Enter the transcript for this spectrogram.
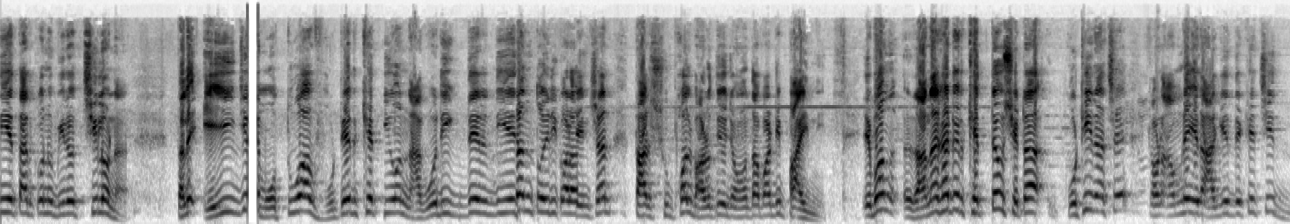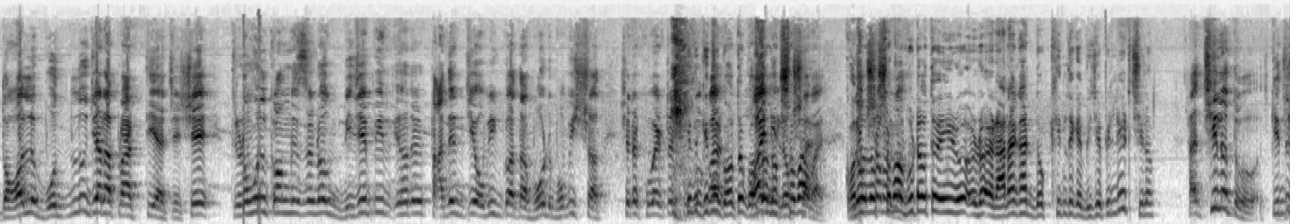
নিয়ে তার কোনো বিরোধ ছিল না। তাহলে এই যে মতুয়া ভোটের ক্ষেত্রেও নাগরিকদের নিয়ে তৈরি করা টেনশন তার সুফল ভারতীয় জনতা পার্টি পায়নি। এবং রানাঘাটের ক্ষেত্রেও সেটা কঠিন আছে কারণ আমরা এর আগে দেখেছি দল বদলু যারা প্রার্থী আছে সে তৃণমূল কংগ্রেসের হোক বিজেপির তাদের যে অভিজ্ঞতা ভোট ভবিষ্যৎ সেটা খুব একটা গত লোকসভায়। লোকসভা ভোটেও তো এই রানাঘাট দক্ষিণ থেকে বিজেপির লিড ছিল। হ্যাঁ ছিল তো। কিন্তু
